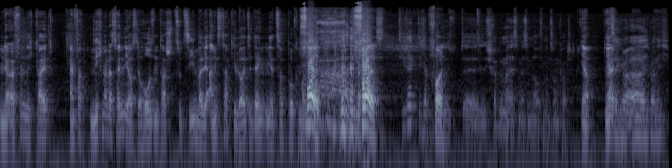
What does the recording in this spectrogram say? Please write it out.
in der Öffentlichkeit einfach nicht mal das Handy aus der Hosentasche zu ziehen, weil ihr Angst habt, die Leute denken, ihr zockt Pokémon Voll. Ah, Voll. Direkt, ich habe Voll. Äh, ich schreibe immer SMS im Laufen und so ein Quatsch. Ja. Jetzt Ja, sag ich immer, ah, lieber nicht.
